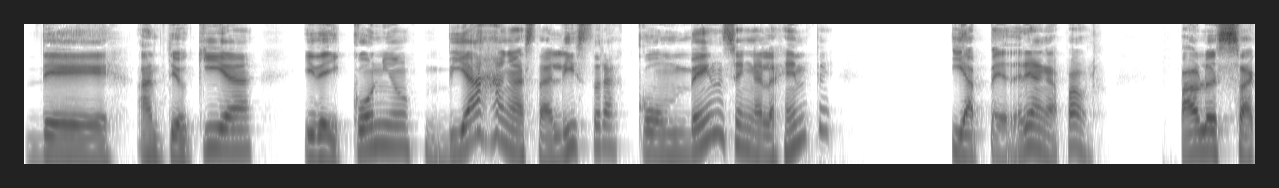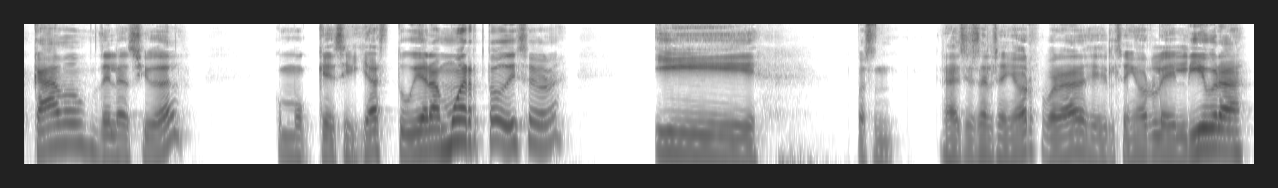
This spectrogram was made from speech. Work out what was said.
de Antioquía y de Iconio viajan hasta Listra, convencen a la gente y apedrean a Pablo. Pablo es sacado de la ciudad, como que si ya estuviera muerto, dice, ¿verdad? Y pues gracias al Señor, ¿verdad? El Señor le libra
